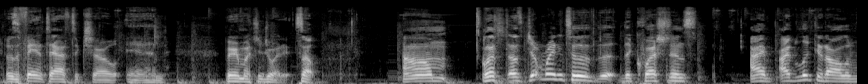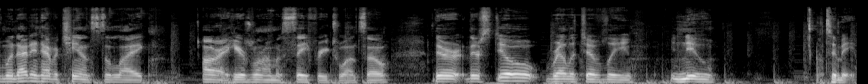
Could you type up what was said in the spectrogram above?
it was a fantastic show and very much enjoyed it. So um let's let's jump right into the, the questions. I've I've looked at all of them, but I didn't have a chance to like all right, here's what I'm gonna say for each one. So they're they're still relatively new to me.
